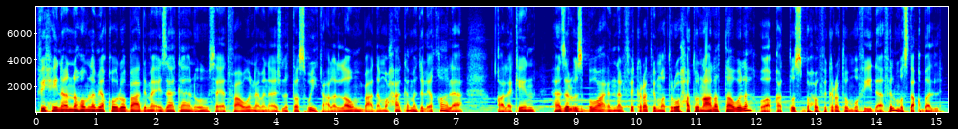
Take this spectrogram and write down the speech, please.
في حين أنهم لم يقولوا بعد ما إذا كانوا سيدفعون من أجل التصويت على اللوم بعد محاكمة الإقالة. قال كين هذا الأسبوع إن الفكرة مطروحة على الطاولة وقد تصبح فكرة مفيدة في المستقبل.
